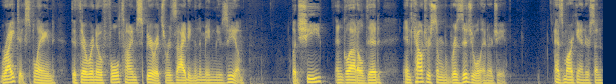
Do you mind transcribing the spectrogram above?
Wright explained that there were no full time spirits residing in the main museum, but she and Gledel did encounter some residual energy as Mark Anderson,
